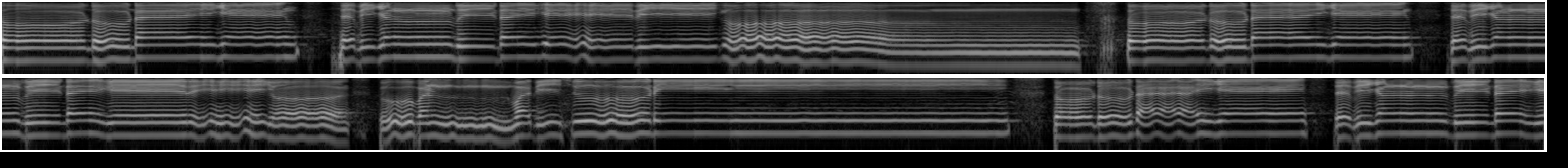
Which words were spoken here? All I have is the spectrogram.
தோடுடைய செவிகள் விடையேறியோ? தோடுடைய செவிகள் விடையேறியோ? தூவன் மதிசூடி. தொடுடைய செவிகள் விடையேறியோ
